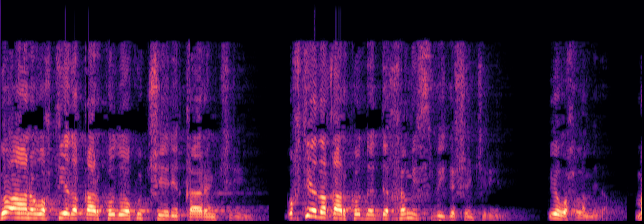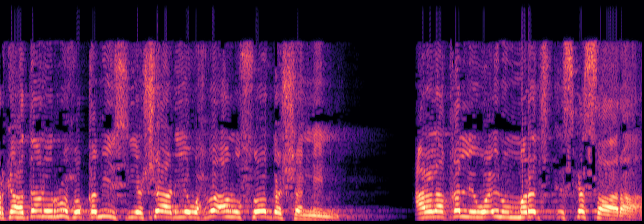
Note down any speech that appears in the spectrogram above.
Go'aana wakhtiyada qaarkood waa ku jeeni qaaran jireen wakhtiyada qaarkoodna dee khamiis bay gashan jireen. Iyo wax la mida marka haddaanu ruuxu qamiis iyo shaadh iyo waxba aanu soo gashannin calal aqalli waa inuu maro iska saaraa.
